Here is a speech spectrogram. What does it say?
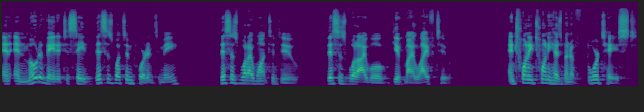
and, and motivated to say, This is what's important to me. This is what I want to do. This is what I will give my life to. And 2020 has been a foretaste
